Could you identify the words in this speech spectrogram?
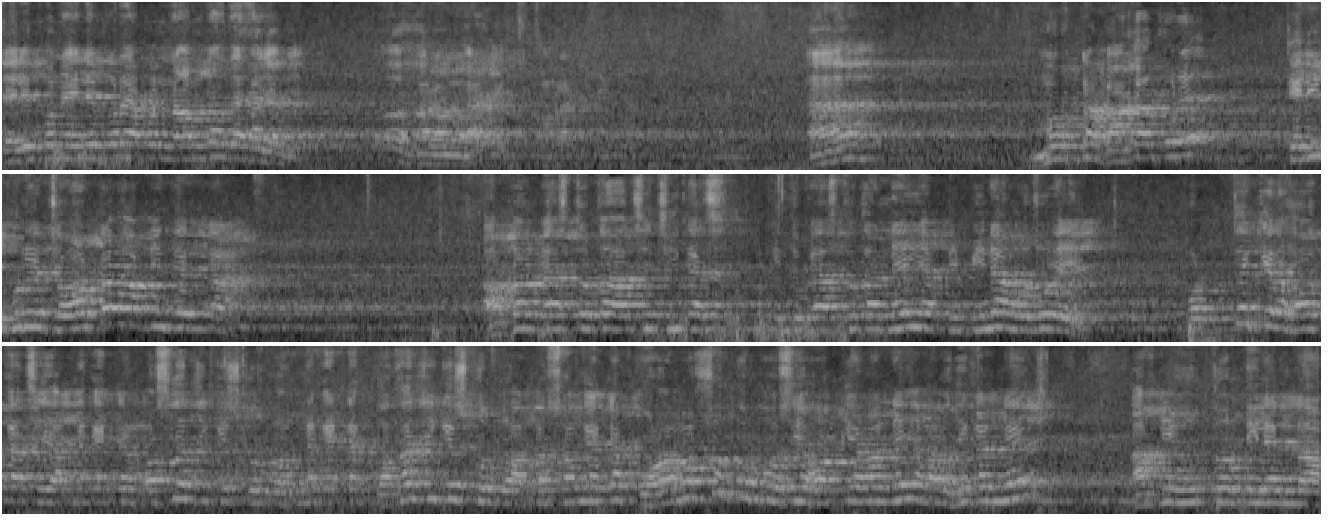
টেলিফোনে এলে পরে আপনার নামটাও দেখা যাবে। হ্যাঁ? মুখটা বাঁকা করে টেলিফোনের জবাবটাও আপনি দেন না। আপনার ব্যস্ততা আছে, ঠিক আছে, কিন্তু ব্যস্ততা নেই আপনি বিনা ওজোরে প্রত্যেকের হক আছে। আপনাকে একটা মশলা জিজ্ঞেস করব, আপনাকে একটা কথা জিজ্ঞেস করব, আপনার সঙ্গে একটা পরামর্শ করব, সে হক আমার নেই, আমার অধিকার নেই? আপনি উত্তর দিলেন না।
